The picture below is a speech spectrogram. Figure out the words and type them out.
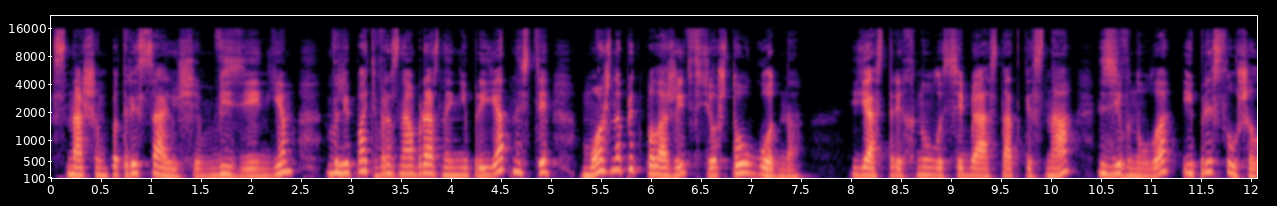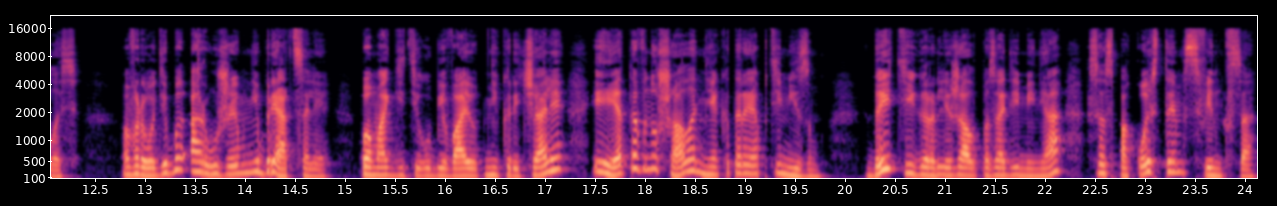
С нашим потрясающим везением влипать в разнообразные неприятности можно предположить все, что угодно. Я стряхнула с себя остатки сна, зевнула и прислушалась. Вроде бы оружием не бряцали. «Помогите, убивают» не кричали, и это внушало некоторый оптимизм. Да и тигр лежал позади меня со спокойствием сфинкса,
